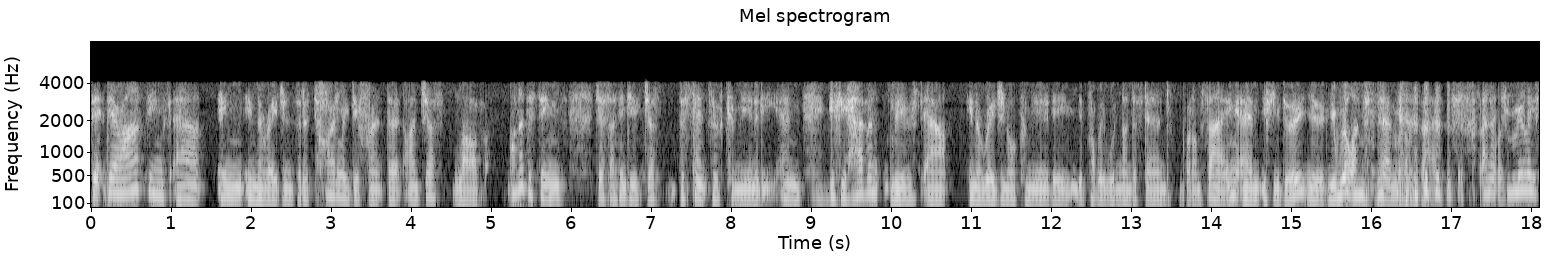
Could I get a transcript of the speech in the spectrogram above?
th- there are things out in, in the regions that are totally different that I just love one of the things, Jess, I think is just the sense of community. And mm. if you haven't lived out in a regional community, you probably wouldn't understand what I'm saying. And if you do, you, you will understand what I'm saying. exactly. And it's really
